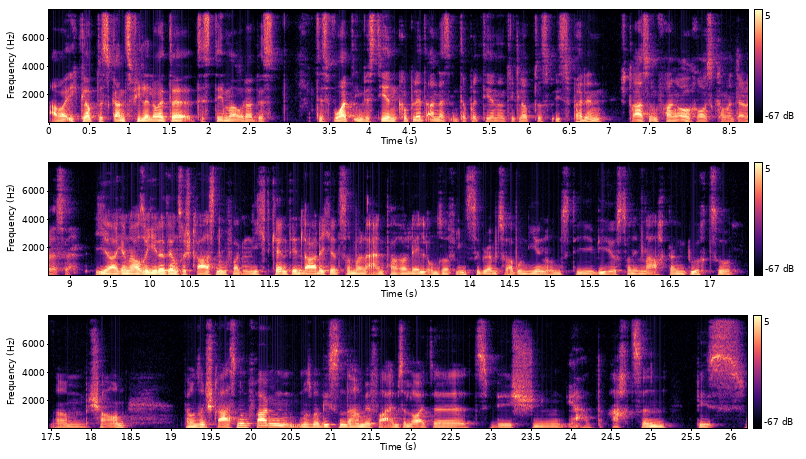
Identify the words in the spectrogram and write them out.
aber ich glaube, dass ganz viele Leute das Thema oder das, das Wort investieren komplett anders interpretieren. Und ich glaube, das ist bei den Straßenumfragen auch rausgekommen teilweise. Ja, genau. Also jeder, der unsere Straßenumfragen nicht kennt, den lade ich jetzt einmal ein, parallel uns auf Instagram zu abonnieren und die Videos dann im Nachgang durchzuschauen. Bei unseren Straßenumfragen muss man wissen, da haben wir vor allem so Leute zwischen ja, 18 bis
